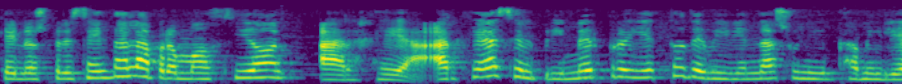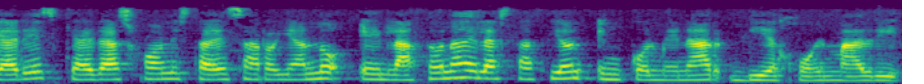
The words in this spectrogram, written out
que nos presenta la promoción Argea. Argea es el primer proyecto de viviendas unifamiliares que Aedas Homes está desarrollando en la zona de la estación en Colmenar Viejo, en Madrid.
